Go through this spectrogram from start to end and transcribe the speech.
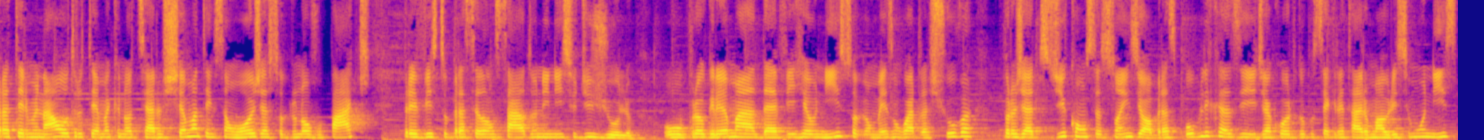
Para terminar, outro tema que o noticiário chama atenção hoje é sobre o novo PAC, previsto para ser lançado no início de julho. O programa deve reunir, sob o mesmo guarda-chuva, projetos de concessões e obras públicas e, de acordo com o secretário Maurício Muniz,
